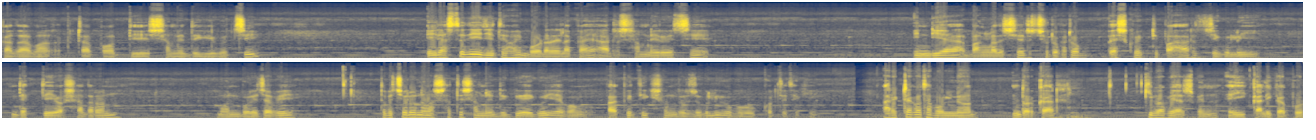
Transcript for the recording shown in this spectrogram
কাদা একটা পথ দিয়ে সামনের দিকে এগোচ্ছি, এই রাস্তা দিয়ে যেতে হয় বর্ডার এলাকায়। আর সামনে রয়েছে ইন্ডিয়া, বাংলাদেশের ছোটোখাটো বেশ কয়েকটি পাহাড়, যেগুলি দেখতে অসাধারণ, মন ভরে যাবে। তবে চলুন আমার সাথে সামনের দিকে এগোই এবং প্রাকৃতিক সৌন্দর্যগুলি উপভোগ করতে থাকি। আরেকটা কথা বলে নেওয়া দরকার, কীভাবে আসবেন এই কালিকাপুর?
